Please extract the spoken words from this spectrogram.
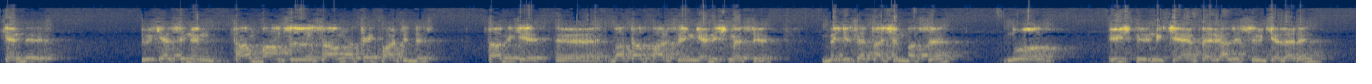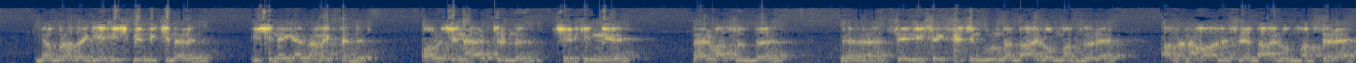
Kendi ülkesinin tam bağımsızlığını savunan tek partidir. Tabii ki e, Vatan Partisi'nin gelişmesi, meclise taşınması bu işbirlikçi emperyalist ülkelerin ve buradaki işbirlikçilerin işine gelmemektedir. Onun için her türlü çirkinliği, pervasızlığı e, se- Yüksek Seçim Kurulu'na dahil olmak üzere Adana Valisi'ne dahil olmak üzere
